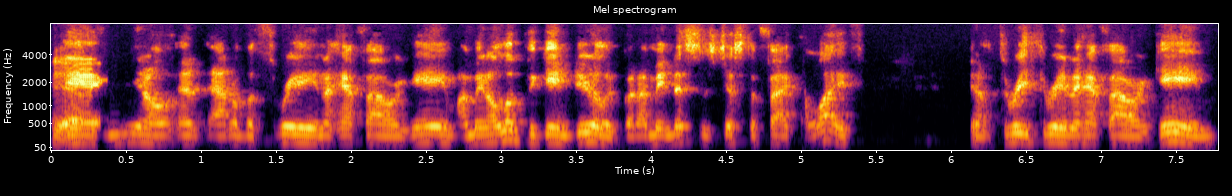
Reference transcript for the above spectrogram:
Yeah. And you know, and out of a three and a half hour game, I mean, I love the game dearly, but I mean, this is just the fact of life. You know, three three and a half hour game,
